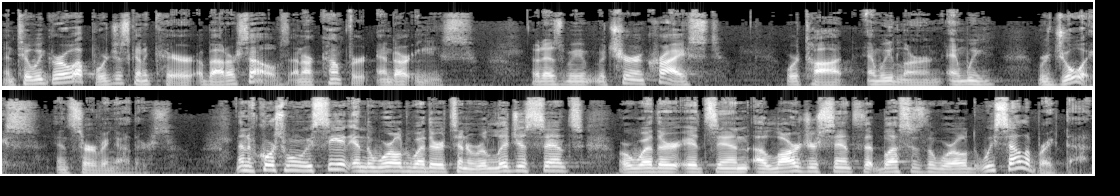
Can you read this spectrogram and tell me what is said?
until we grow up, we're just going to care about ourselves and our comfort and our ease. But as we mature in Christ, we're taught and we learn and we rejoice in serving others. And of course, when we see it in the world, whether it's in a religious sense or whether it's in a larger sense that blesses the world, we celebrate that.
